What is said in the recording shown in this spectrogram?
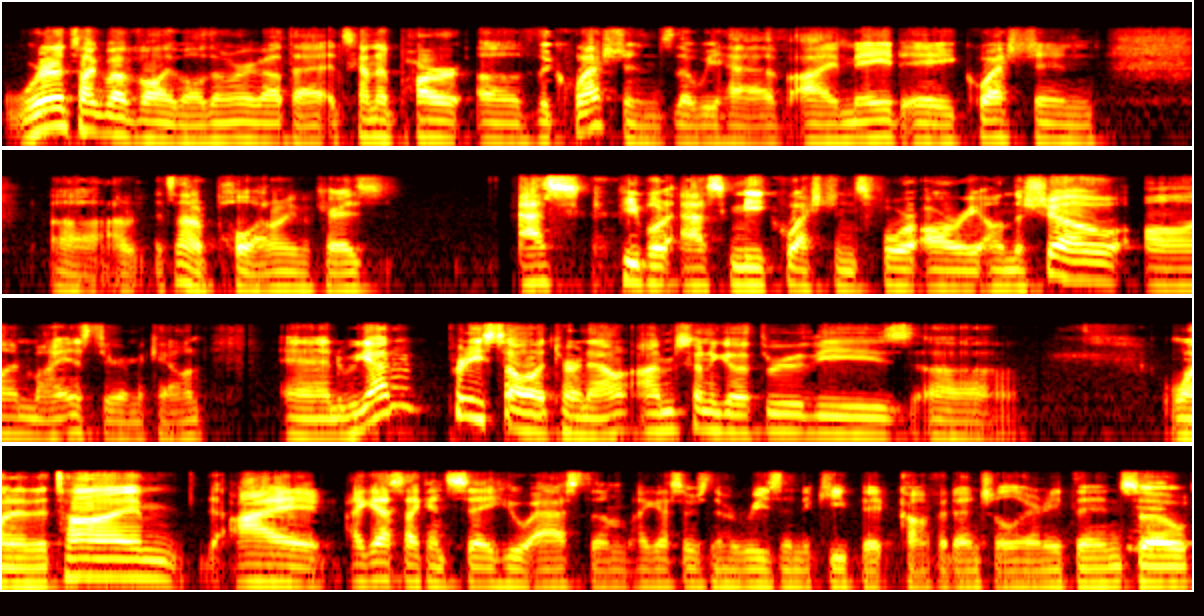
we're gonna talk about volleyball. Don't worry about that. It's kind of part of the questions that we have. I made a question. Uh, it's not a poll. I don't even care. It's ask people to ask me questions for Ari on the show on my Instagram account, and we got a pretty solid turnout. I'm just gonna go through these uh, one at a time. I I guess I can say who asked them. I guess there's no reason to keep it confidential or anything. So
